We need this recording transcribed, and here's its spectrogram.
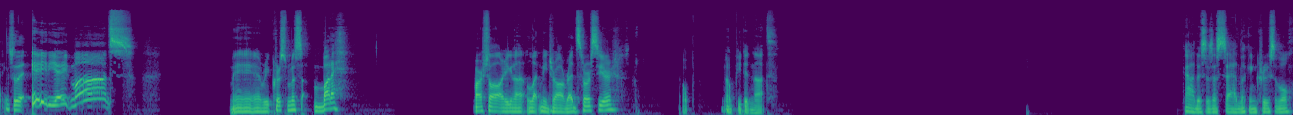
Thanks for the 88 months. Merry Christmas, buddy. Marshall, are you gonna let me draw a red source here? Nope. Nope, you did not. God, this is a sad looking crucible.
